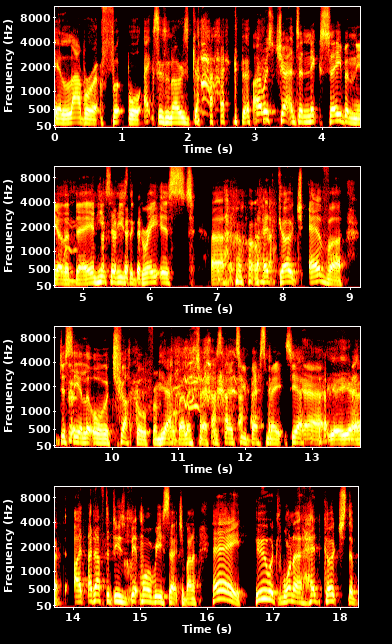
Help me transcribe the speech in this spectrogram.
elaborate football X's and O's gag. That- I was chatting to Nick Saban the other day, and he said he's the greatest uh, head coach ever. Just see a little chuckle from yeah. Bill Belichick as their two best mates. Yeah, yeah, yeah. yeah. I'd, I'd, have to do a bit more research about him. Hey, who would want to head coach the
